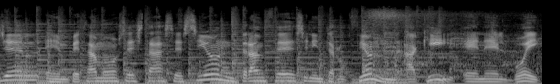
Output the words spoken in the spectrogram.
Angel empezamos esta sesión trance sin interrupción aquí en el Wake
